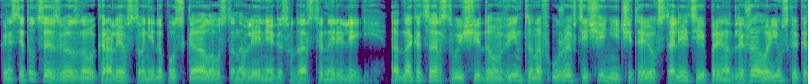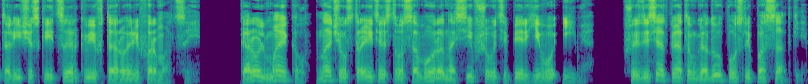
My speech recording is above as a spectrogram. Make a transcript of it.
Конституция Звездного Королевства не допускала установления государственной религии, однако царствующий дом Винтонов уже в течение четырех столетий принадлежал римско-католической церкви Второй Реформации. Король Майкл начал строительство собора, носившего теперь его имя. В 65 году после посадки,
